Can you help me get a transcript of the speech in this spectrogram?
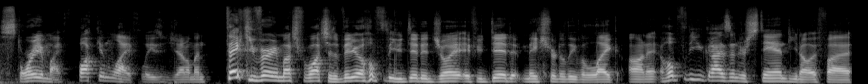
Story of my fucking life, ladies and gentlemen. Thank you very much for watching the video. Hopefully you did enjoy it. If you did, make sure to leave a like on it. Hopefully you guys understand, you know, if I,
